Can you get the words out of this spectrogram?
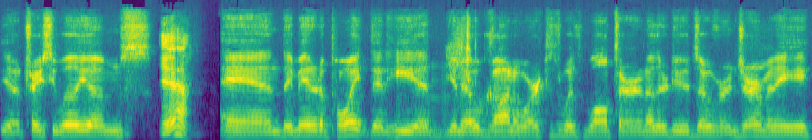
you know Tracy Williams, Yeah. And they made it a point that he had you know gone and worked with Walter and other dudes over in Germany.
